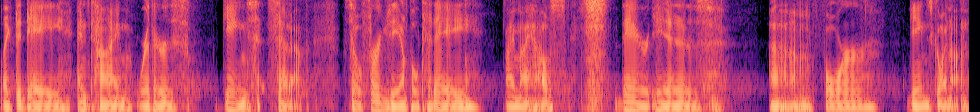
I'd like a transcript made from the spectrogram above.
like the day and time where there's games set up. So, for example, today by my house, there is um, four games going on.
